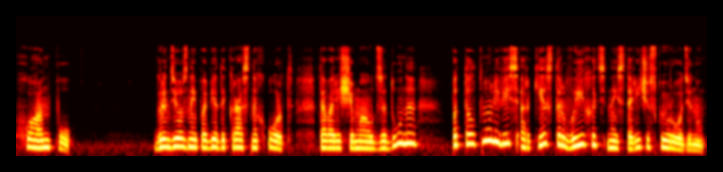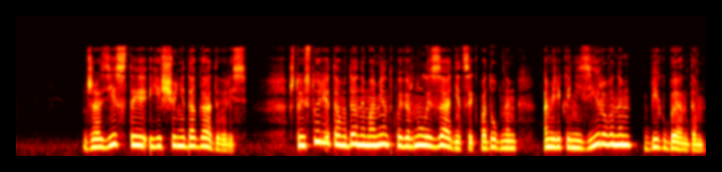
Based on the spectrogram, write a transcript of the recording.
Хуанпу. Грандиозные победы красных орд товарища Мао Цзэдуна подтолкнули весь оркестр выехать на историческую родину. Джазисты еще не догадывались, что история там в данный момент повернулась задницей к подобным американизированным биг-бендам.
